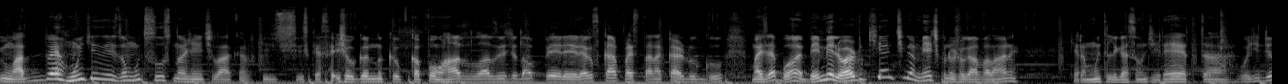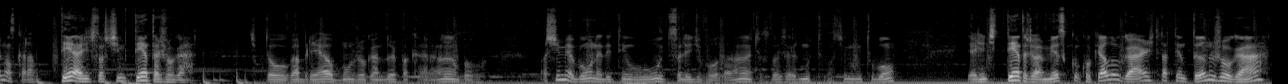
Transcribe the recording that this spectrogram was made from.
Um lado é ruim que eles dão muito susto na gente lá, cara. Porque se esquece jogando no campo capão raso, lá às vezes já dá uma perereca, os caras parecem estar na cara do gol. Mas é bom, é bem melhor do que antigamente quando eu jogava lá, né? Que era muita ligação direta. Hoje em dia não, os caras. A gente, nosso time tenta jogar. Tipo, o Gabriel, bom jogador pra caramba. O nosso time é bom, né? Daí tem o Hudson ali de volante, os dois, é muito, nosso time é muito bom. E a gente tenta jogar, mesmo com qualquer lugar, a gente tá tentando jogar.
